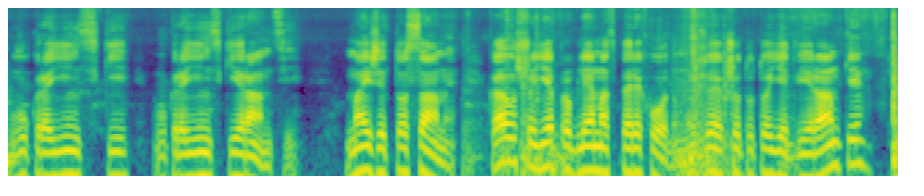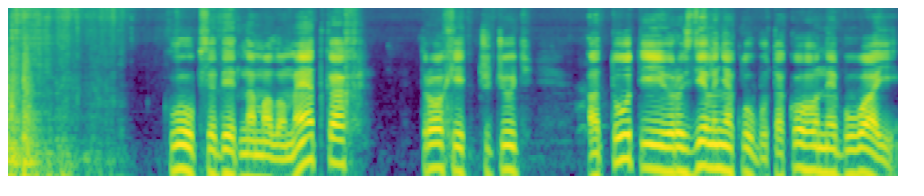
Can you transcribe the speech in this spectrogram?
в українській, в українській рамці. Майже то саме. Кажу, що є проблема з переходом. Ось якщо тут є дві рамки, клуб сидить на малометках, трохи чуть-чуть, а тут і розділення клубу. Такого не буває.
